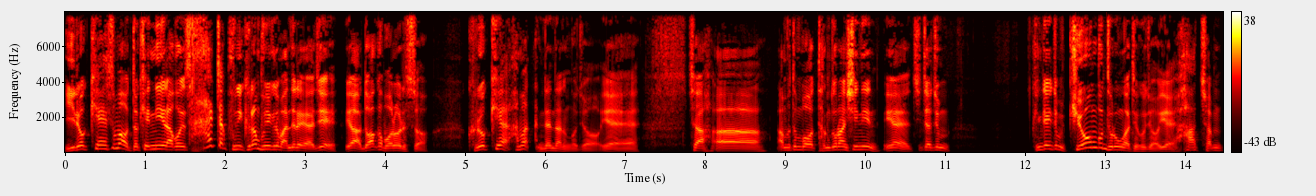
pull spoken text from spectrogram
이렇게 했으면 어떻겠니? 라고 살짝 분위기, 그런 분위기를 만들어야지. 야, 너 아까 뭐라 그랬어? 그렇게 하면 안 된다는 거죠. 예. 자, 아, 아무튼 뭐 당돌한 신인, 예, 진짜 좀 굉장히 좀 귀여운 분 들어온 것 같아요. 그죠? 예, 하, 참,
